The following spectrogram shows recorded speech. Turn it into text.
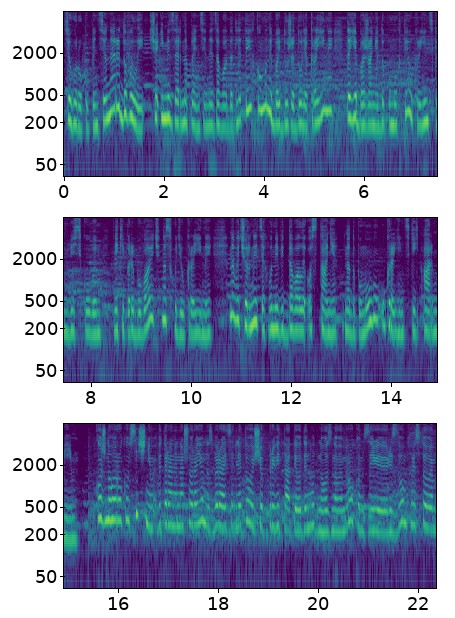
Цього року пенсіонери довели, що і мізерна пенсія не завада для тих, кому не байдужа доля країни та є бажання допомогти українським військовим, які перебувають на сході України. На вечорницях вони віддавали останнє на допомогу українській армії. Кожного року в січні ветерани нашого району збираються для того, щоб привітати один одного з Новим роком, з Різдвом Христовим.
